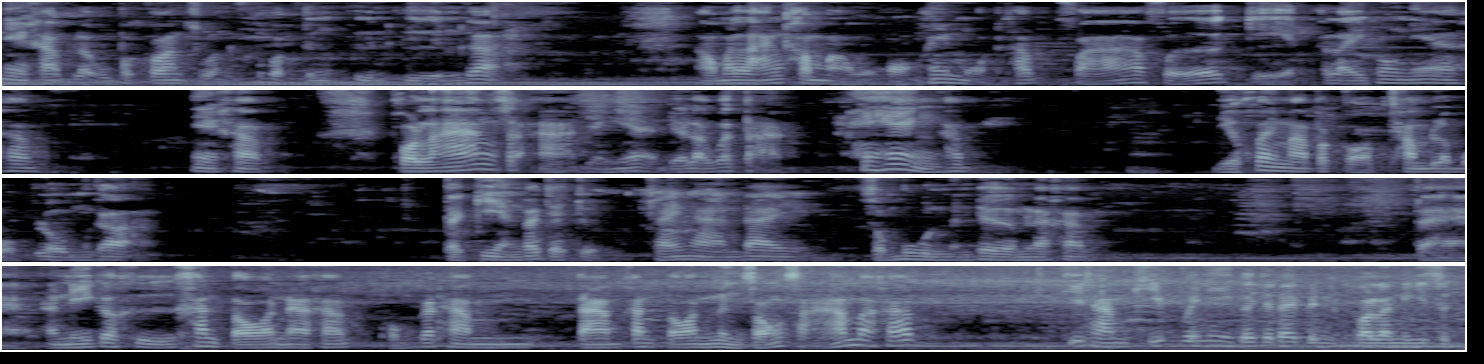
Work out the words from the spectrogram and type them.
นี่ครับแล้วอุปกรณ์ส่วนควบตึงอื่น ๆ ก็ เอามาล้างขมเหลาออกให้หมดครับ ฝาเฝอเกตอะไรพวกนี้ครับนี่ครับ พอล้างสะอาดอย่างเงี้ย เดี๋ยวเราก็ตากให้แห้งครับ เดี๋ยวค่อยมาประกอบทำระบบลมก็ ตะเกียงก็จะจุดใช้งานได้สมบูรณ์เหมือนเดิมแล้วครับ แต่อันนี้ก็คือขั้นตอนนะครับ ผมก็ทำตามขั้นตอน 1 2 3อะครับ ที่ทำคลิปไว้นี่ก็จะได้เป็นกรณีศึก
